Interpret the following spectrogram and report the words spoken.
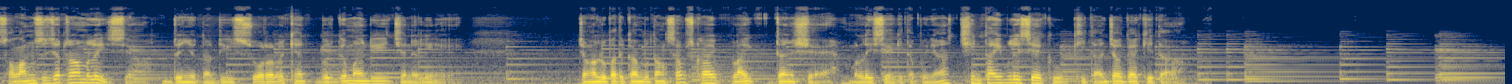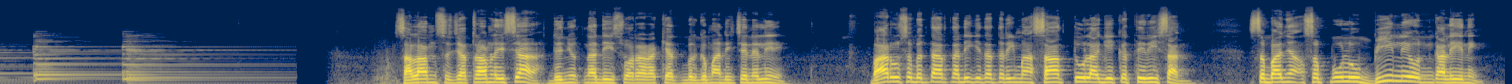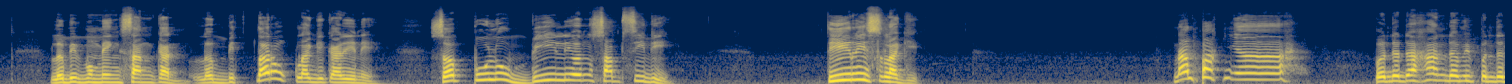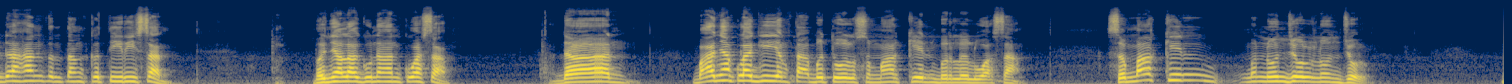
Salam sejahtera Malaysia. Denyut nadi suara rakyat bergema di channel ini. Jangan lupa tekan butang subscribe, like dan share. Malaysia kita punya, cintai Malaysia ku, kita jaga kita. Salam sejahtera Malaysia. Denyut nadi suara rakyat bergema di channel ini. Baru sebentar tadi kita terima satu lagi ketirisan sebanyak 10 bilion kali ini. Lebih memengsankan, lebih teruk lagi kali ini. 10 bilion subsidi. Tiris lagi. Nampaknya pendedahan demi pendedahan tentang ketirisan penyalahgunaan kuasa dan banyak lagi yang tak betul semakin berleluasa semakin menonjol-nonjol.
